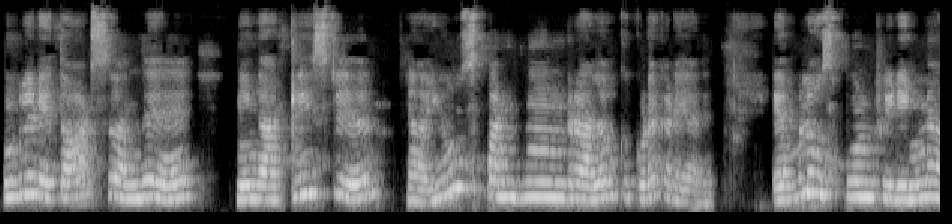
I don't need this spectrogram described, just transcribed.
உங்களுடைய தாட்ஸ் வந்து நீங்க அட்லீஸ்ட் யூஸ் பண்ற அளவுக்கு கூட கிடையாது. எவ்வளவு ஸ்பூன் ஃபீடிங்னா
